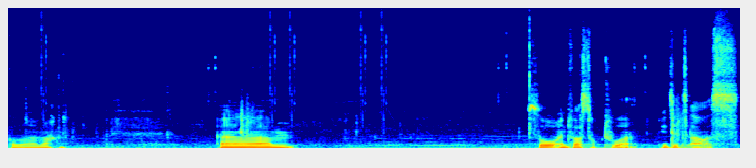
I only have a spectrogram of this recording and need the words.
Können wir mal machen. Ähm so, Infrastruktur. Wie sieht's aus?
